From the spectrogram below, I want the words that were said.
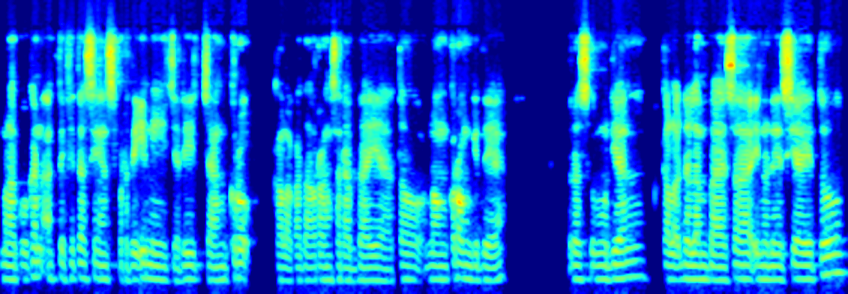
melakukan aktivitas yang seperti ini. Jadi cangkruk kalau kata orang Surabaya atau nongkrong gitu ya. Terus kemudian kalau dalam bahasa Indonesia itu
